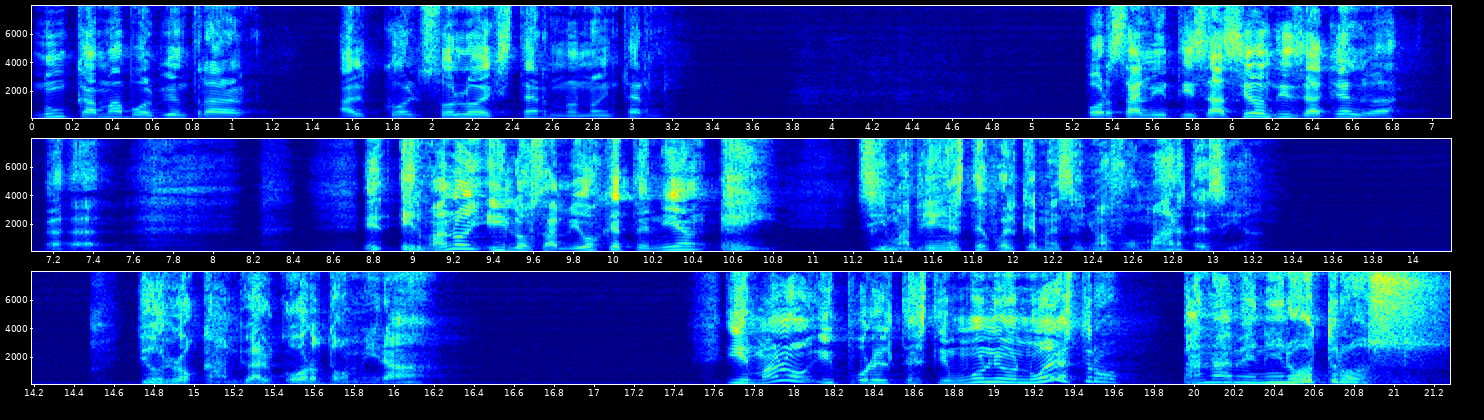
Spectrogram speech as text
Nunca más volvió a entrar alcohol, solo externo, no interno. Por sanitización, dice aquel, ¿verdad? Hermano, y los amigos que tenían, hey, si más bien este fue el que me enseñó a fumar, decían. Dios lo cambió al gordo, mira. Y hermano, y por el testimonio nuestro van a venir otros.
